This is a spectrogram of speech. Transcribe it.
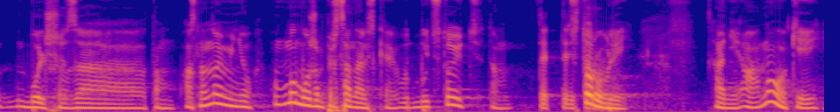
больше за там основное меню? Мы можем персональское, вот будет стоить там Т- 300 100 рублей. Они, а, ну окей.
